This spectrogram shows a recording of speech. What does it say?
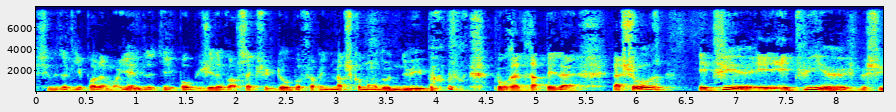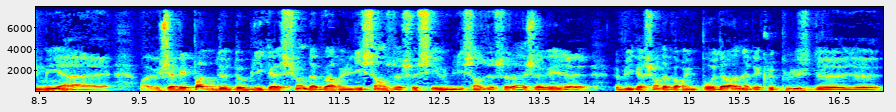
si vous n'aviez pas la moyenne, vous n'étiez pas obligé d'avoir sac sur le dos pour faire une marche commando de nuit pour, rattraper la, chose. Et puis, et, puis euh, je me suis mis à. J'avais pas d'obligation d'avoir une licence de ceci ou une licence de cela. J'avais l'obligation d'avoir une peau d'âne avec le plus de, de,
